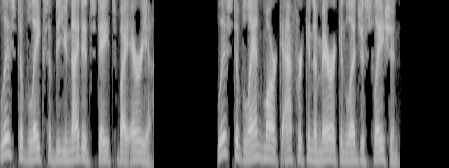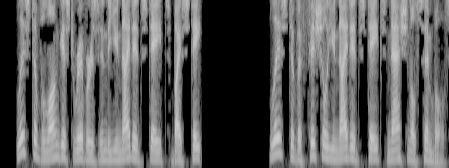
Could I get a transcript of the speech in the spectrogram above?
List of lakes of the United States by area. List of landmark African American legislation. List of longest rivers in the United States by state List of official United States national symbols.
